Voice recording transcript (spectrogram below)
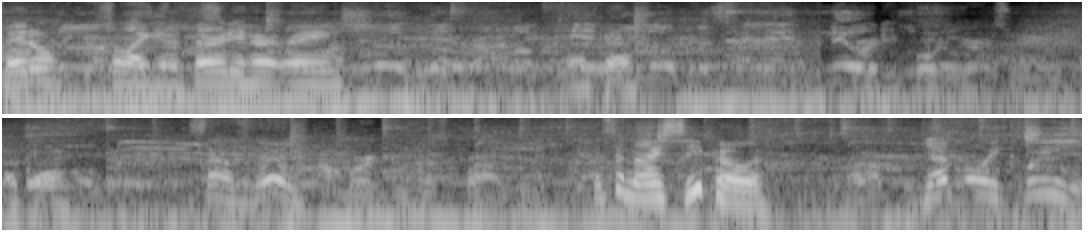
Middle. really So like in a 30 hertz range. Yeah, right. Okay. 30, 40 hertz range. Okay. Sounds good. I'm working on this project. That's a nice C pillar. Definitely clean.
